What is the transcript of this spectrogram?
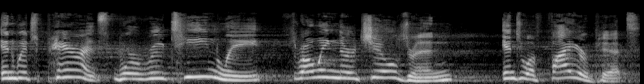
in which parents were routinely throwing their children into a fire pit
